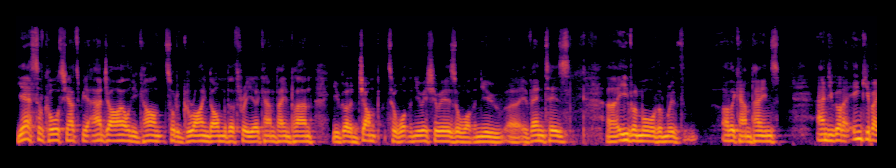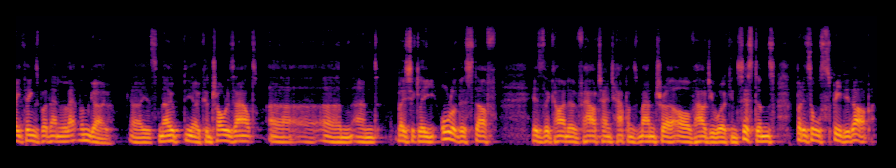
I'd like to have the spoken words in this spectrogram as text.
yes, of course, you have to be agile. You can't sort of grind on with a three-year campaign plan. You've got to jump to what the new issue is or what the new uh, event is, uh, even more than with other campaigns. And you've got to incubate things, but then let them go. Uh, it's no, you know, control is out, uh, um, and basically all of this stuff is the kind of how change happens mantra of how do you work in systems, but it's all speeded up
